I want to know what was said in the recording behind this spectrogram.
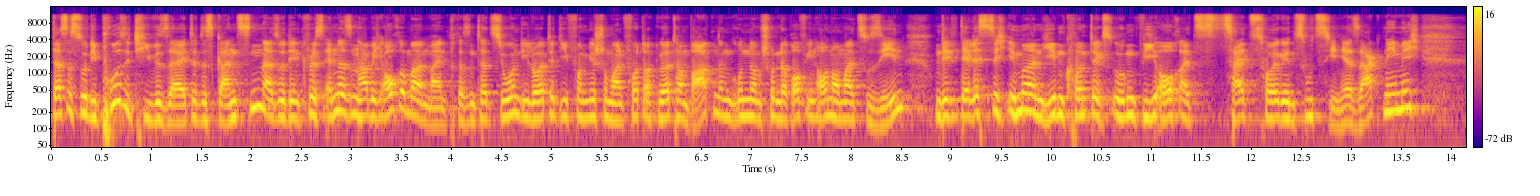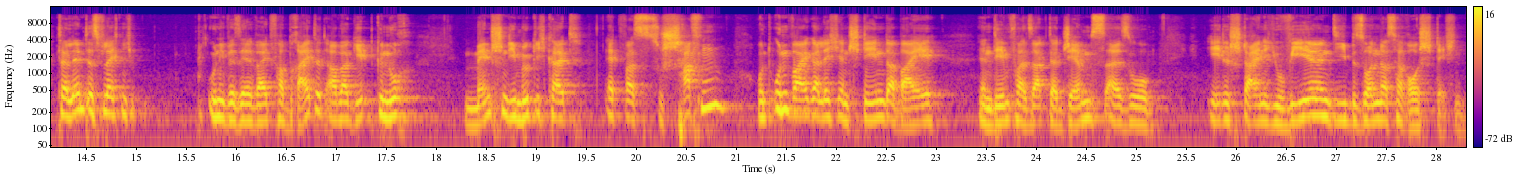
das ist so die positive Seite des Ganzen, also den Chris Anderson habe ich auch immer in meinen Präsentationen, die Leute, die von mir schon mal einen Vortrag gehört haben, warten im Grunde schon darauf, ihn auch nochmal zu sehen. Und der, der lässt sich immer in jedem Kontext irgendwie auch als Zeitzeuge hinzuziehen. Er sagt nämlich, Talent ist vielleicht nicht universell weit verbreitet, aber gibt genug Menschen die Möglichkeit, etwas zu schaffen und unweigerlich entstehen dabei, in dem Fall sagt er Gems, also Edelsteine, Juwelen, die besonders herausstechen.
